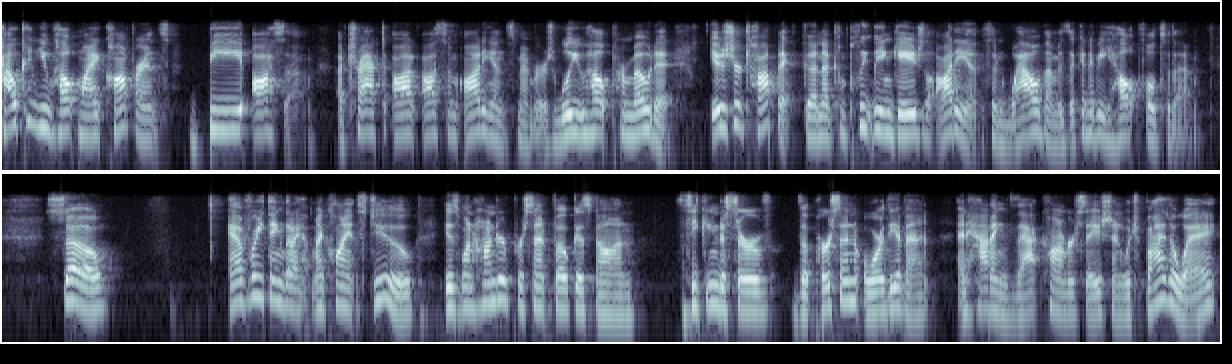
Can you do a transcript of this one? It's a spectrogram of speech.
how can you help my conference be awesome? attract awesome audience members? Will you help promote it? Is your topic going to completely engage the audience and wow them? Is it going to be helpful to them? So, everything that I have my clients do is 100% focused on seeking to serve the person or the event and having that conversation, which, by the way,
